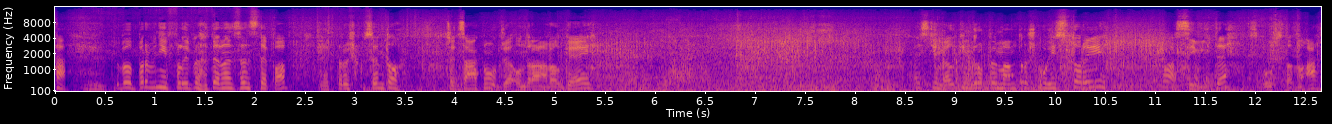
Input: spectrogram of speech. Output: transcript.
To byl první flip na tenhle ten step up. Trošku jsem to předsáknul, že Ondra na velký. S tím velkým dropem mám trošku historii, to asi víte, spousta z vás.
